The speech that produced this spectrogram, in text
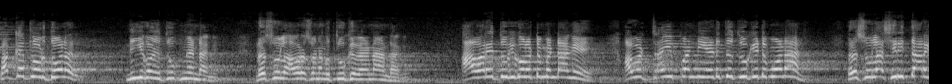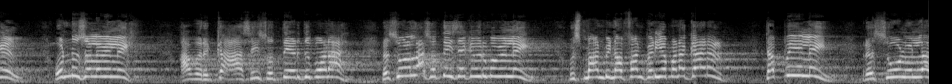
பக்கத்துல ஒரு தோழர் நீங்க கொஞ்சம் தூக்குங்கண்டாங்க ரசூல் அவரை சொன்னாங்க தூக்க வேணாண்டாங்க அவரே தூக்கி கொள்ளட்டும்ண்டாங்க அவர் ட்ரை பண்ணி எடுத்து தூக்கிட்டு போனார். ரசூலா சிரித்தார்கள். ஒன்றும் சொல்லவில்லை. அவருக்கு ஆசை சொத்தை எடுத்து போனார் ரசூலுல்லா சொத்தை சேர்க்க விரும்பவில்லை. உஸ்மான் பின் அஃபான் பெரிய பணக்காரர். தப்பு இல்லை. ரசூலுல்லா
